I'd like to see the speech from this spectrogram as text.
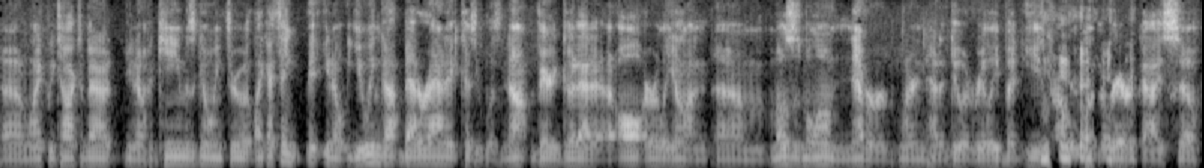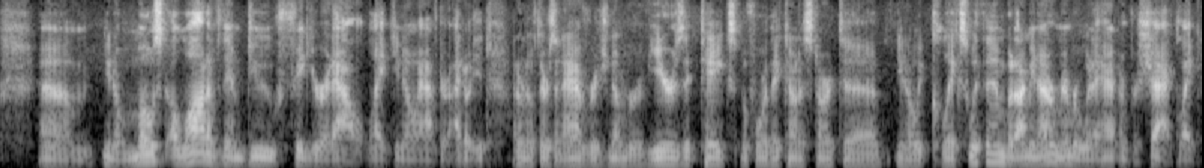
Um, like we talked about, you know, Hakeem is going through it. Like I think, you know, Ewing got better at it because he was not very good at it at all early on. Um, Moses Malone never learned how to do it really, but he's probably one of the rare guys. So, um, you know, most a lot of them do figure it out. Like you know, after I don't, it, I don't know if there's an average number of years it takes before they kind of start to, you know, it clicks with them. But I mean, I remember when it happened for Shaq. Like,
